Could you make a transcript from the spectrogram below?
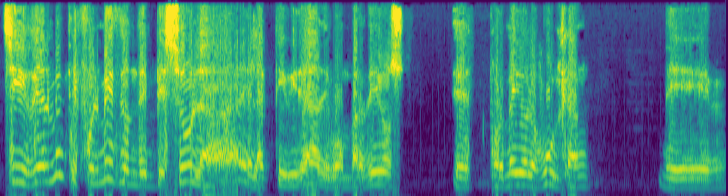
sí, realmente fue el mes donde empezó la, la actividad de bombardeos eh, por medio de los Vulcan de,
